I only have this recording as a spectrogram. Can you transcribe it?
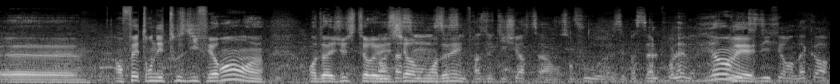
euh, en fait, on est tous différents. On doit juste ça, réussir à un c'est- moment ça, C'est donné. une phrase de t-shirt, ça, on s'en fout, euh, c'est pas ça le problème. Non, on mais- est tous différents, d'accord.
